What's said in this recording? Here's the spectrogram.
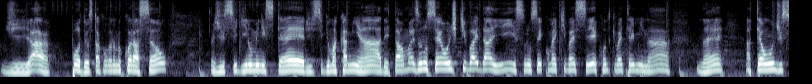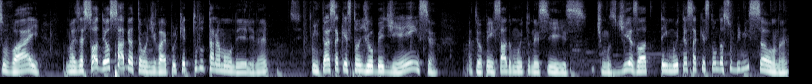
de, ah, pô, Deus está colocando no meu coração de seguir no ministério, de seguir uma caminhada e tal, mas eu não sei onde que vai dar isso, não sei como é que vai ser, quando que vai terminar, né? Até onde isso vai, mas é só Deus sabe até onde vai, porque tudo tá na mão dele, né? Então essa questão de obediência, eu tenho pensado muito nesses últimos dias, ela tem muito essa questão da submissão, né?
